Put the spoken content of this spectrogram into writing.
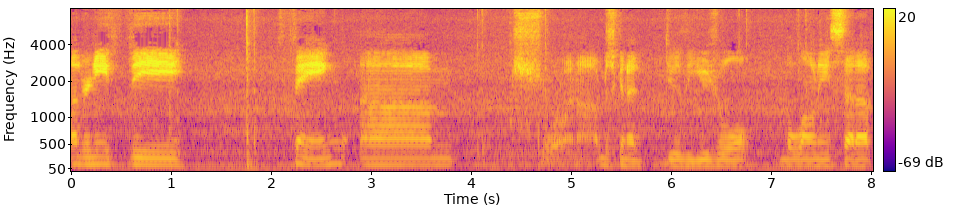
underneath the thing, um, sure, why not? I'm just gonna do the usual baloney setup.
